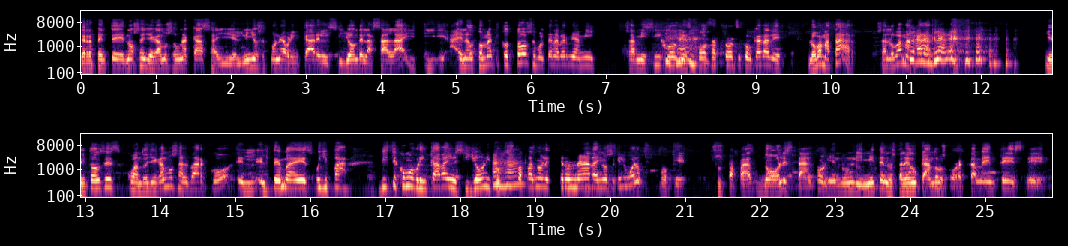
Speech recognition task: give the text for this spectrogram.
de repente, no sé, llegamos a una casa y el niño se pone a brincar en el sillón de la sala y, y en automático todos se voltean a verme a mí. O sea, mis hijos, mi esposa, todos con cara de, lo va a matar. O sea, lo va a matar. Claro, claro. Y entonces, cuando llegamos al barco, el, tema es, oye, pa, ¿viste cómo brincaba en el sillón y por qué sus papás no le dijeron nada y no sé qué? Y bueno, porque sus papás no le están poniendo un límite, no están educándolos correctamente, este,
